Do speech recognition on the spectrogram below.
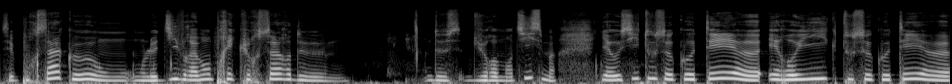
C'est pour ça qu'on on le dit vraiment précurseur de, de, du romantisme. Il y a aussi tout ce côté héroïque, tout ce côté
